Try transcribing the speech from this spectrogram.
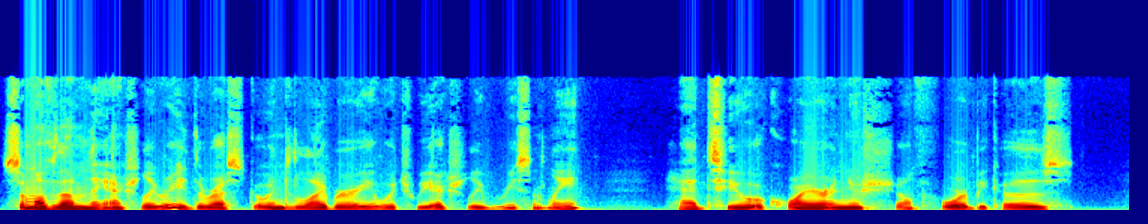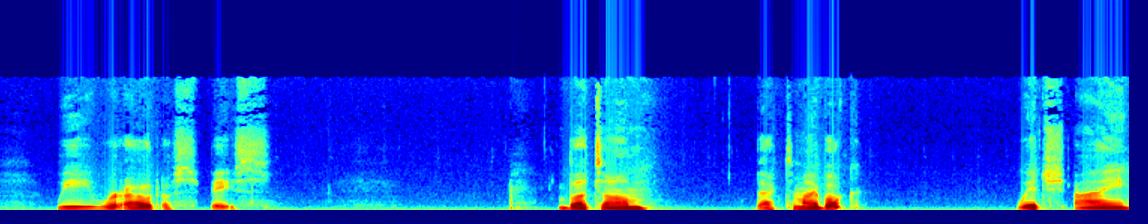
some of them they actually read. The rest go into the library, which we actually recently had to acquire a new shelf for because we were out of space. But um, back to my book, which I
